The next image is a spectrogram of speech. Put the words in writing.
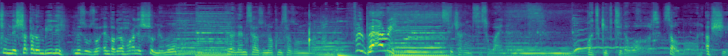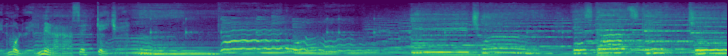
Shumi neshagalombili imizuzu emva kwehora leshumi nemuva khona la wakho umsazo onqa phambili phil perry featuring winans god's gift to the world. Sawubona abushini molweni mirarase kj Each one is God's gift to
